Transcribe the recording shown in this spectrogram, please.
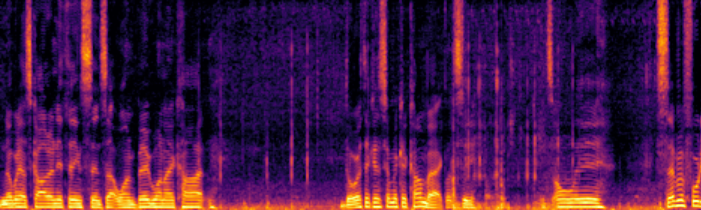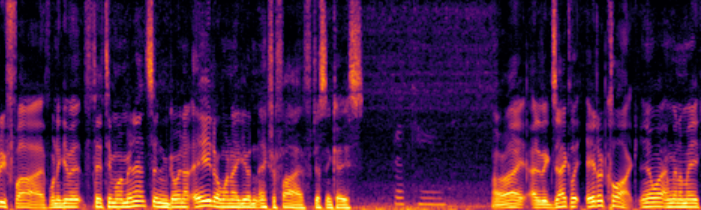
Nobody has caught anything since that one big one I caught. Dorothy can still make a comeback. Let's see. It's only 7.45. Want to give it 15 more minutes and going at 8 or want I give it an extra 5 just in case? 15. Alright, at exactly 8 o'clock. You know what? I'm going to make,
